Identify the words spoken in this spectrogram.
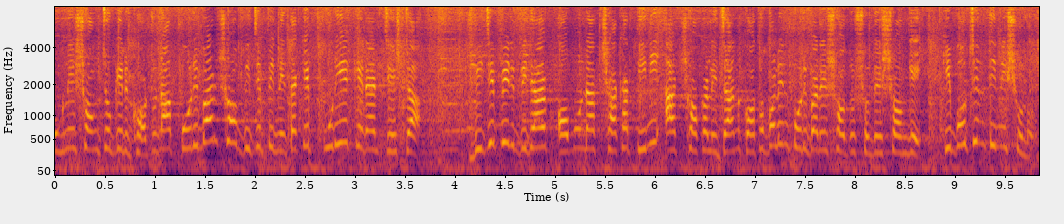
অগ্নিসংযোগের ঘটনা, পরিবার সহ বিজেপি নেতাকে পুড়িয়ে কেনার চেষ্টা। বিজেপির বিধায়ক অমরনাথ শাখা, তিনি আজ সকালে যান, কথা বলেন পরিবারের সদস্যদের সঙ্গে। কি বলছেন তিনি শুনুন।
